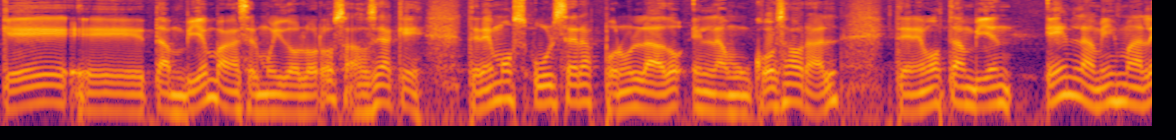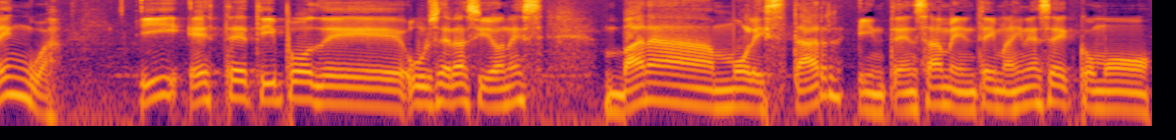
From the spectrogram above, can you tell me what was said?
que eh, también van a ser muy dolorosas. O sea que tenemos úlceras por un lado en la mucosa oral, tenemos también en la misma lengua. Y este tipo de ulceraciones van a molestar intensamente. Imagínense como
